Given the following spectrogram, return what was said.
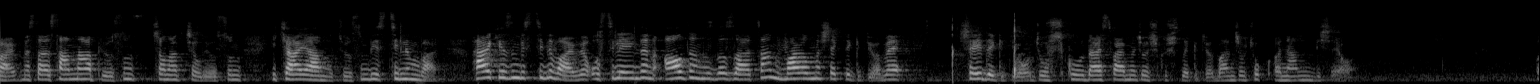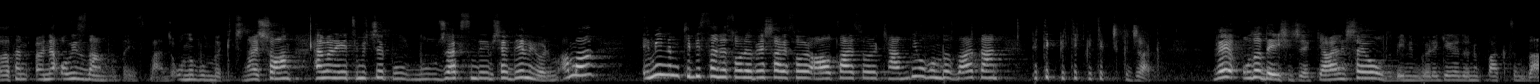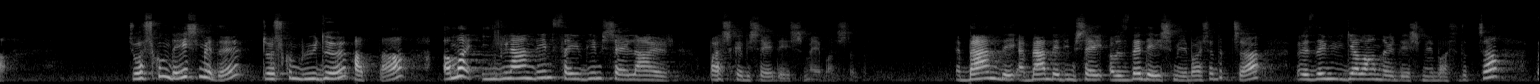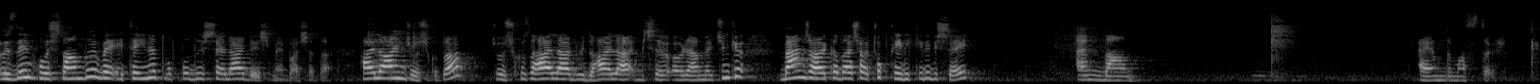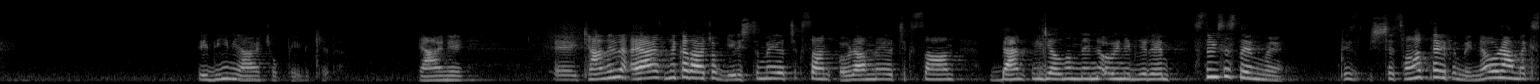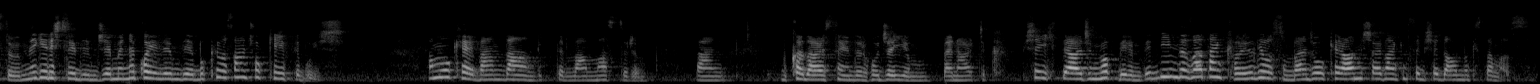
var. Mesela sen ne yapıyorsun? Çanak çalıyorsun, hikaye anlatıyorsun, bir stilin var. Herkesin bir stili var ve o stili elinden aldığınızda zaten var olma şekli gidiyor ve şey de gidiyor, coşku, ders verme coşkusu da gidiyor. Bence o çok önemli bir şey o. Zaten öne, o yüzden buradayız bence, onu bulmak için. Hani şu an hemen eğitim içecek bul- bulacaksın diye bir şey demiyorum ama eminim ki bir sene sonra, beş ay sonra, altı ay sonra kendi yolunda zaten pitik pitik pitik çıkacak. Ve o da değişecek. Yani şey oldu benim böyle geri dönüp baktığımda. Coşkum değişmedi. Coşkum büyüdü hatta. Ama ilgilendiğim, sevdiğim şeyler başka bir şey değişmeye başladı. E Ben de ya ben dediğim şey özde değişmeye başladıkça, özdenin ilgi alanları değişmeye başladıkça, özdenin hoşlandığı ve eteğine topladığı şeyler değişmeye başladı. Hala aynı coşkuda. Coşkusu hala büyüdü, hala bir şey öğrenmeye. Çünkü bence arkadaşlar çok tehlikeli bir şey. I'm done. I am the master. Dediğin yer çok tehlikeli. Yani e, kendini eğer ne kadar çok geliştirmeye açıksan, öğrenmeye açıksan, ben ilgi alanlarını öğrenebilirim, sinir sistemimi, biz- işte sanat terapi mi, ne öğrenmek istiyorum, ne geliştirebilirim, cebime ne koyabilirim diye bakıyorsan çok keyifli bu iş. Ama okey ben down, bittim, ben master'ım, ben bu kadar senedir hocayım, ben artık bir şey ihtiyacım yok benim dediğinde zaten köreliyorsun. Bence o körelmişlerden kimse bir şey de almak istemez.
